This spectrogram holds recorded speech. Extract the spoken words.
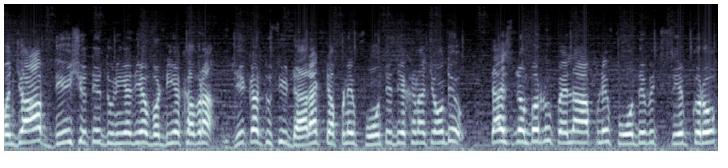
ਪੰਜਾਬ ਦੇਸ਼ ਅਤੇ ਦੁਨੀਆ ਦੀਆਂ ਵੱਡੀਆਂ ਖਬਰਾਂ। ਜੇਕਰ ਤੁਸੀਂ ਡਾਇਰੈਕਟ ਆਪਣੇ ਫੋਨ ਤੇ ਦੇਖਣਾ ਚਾਹੁੰਦੇ ਹੋ ਤਾਂ ਇਸ ਨੰਬਰ ਨੂੰ ਪਹਿਲਾਂ ਆਪਣੇ ਫੋਨ ਦੇ ਵਿੱਚ ਸੇਵ ਕਰੋ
